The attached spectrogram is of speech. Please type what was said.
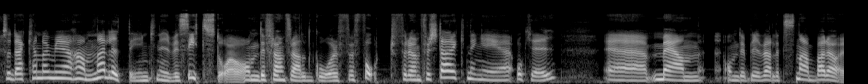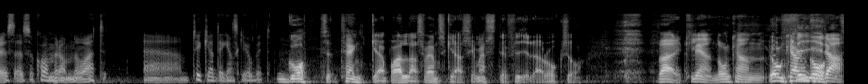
Så där kan de ju hamna lite i en knivig sits då om det framförallt går för fort. För en förstärkning är okej. Okay, eh, men om det blir väldigt snabba rörelser så kommer de nog att eh, tycka att det är ganska jobbigt. Gott tänka på alla svenska semesterfirare också. Verkligen, de kan, de kan fira gott,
